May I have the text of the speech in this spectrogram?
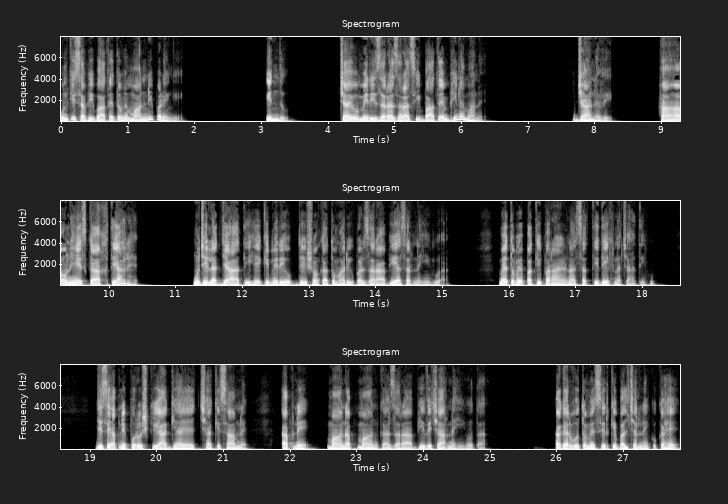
उनकी सभी बातें तुम्हें माननी पड़ेंगी। इंदु, चाहे वो मेरी जरा जरा सी बातें भी ना माने। जानवी, हाँ, उन्हें इसका अख्तियार है। मुझे लज्जा आती है कि मेरे उपदेशों का तुम्हारे ऊपर जरा भी असर नहीं हुआ। मैं तुम्हें पति परायणा सत्य देखना चाहती हूँ, जिसे अपने पुरुष की आज्ञा या इच्छा के सामने अपने मान अपमान का जरा भी विचार नहीं होता। अगर वो तुम्हें सिर के बल चलने को कहें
